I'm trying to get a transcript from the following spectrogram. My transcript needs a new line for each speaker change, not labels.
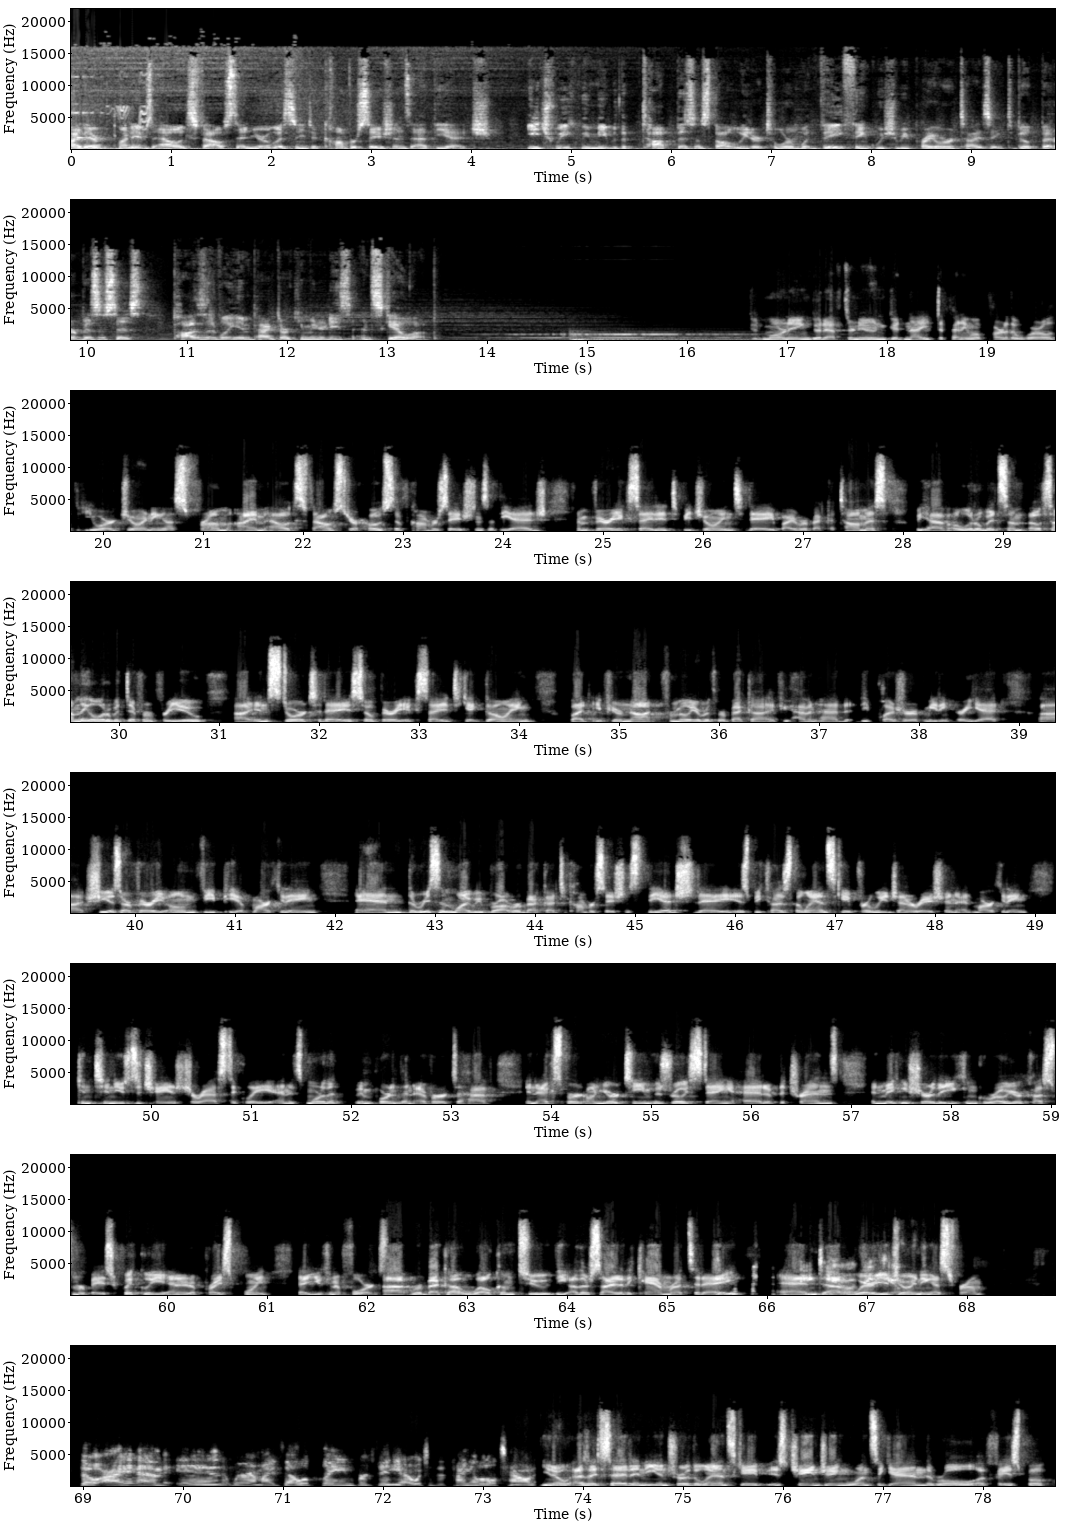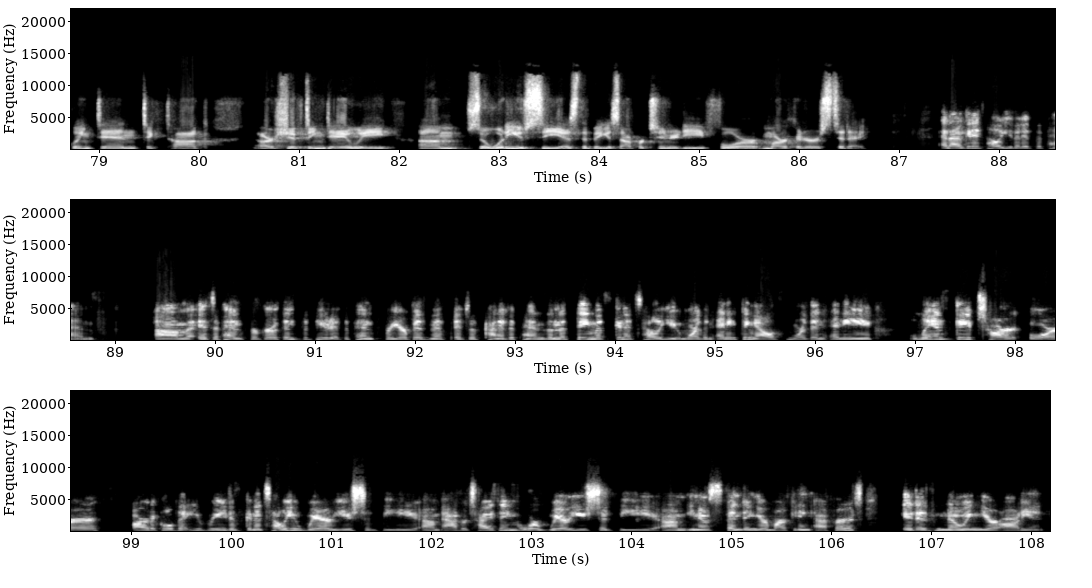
Hi there, my name is Alex Faust, and you're listening to Conversations at the Edge. Each week, we meet with a top business thought leader to learn what they think we should be prioritizing to build better businesses, positively impact our communities, and scale up. Good morning, good afternoon, good night, depending what part of the world you are joining us from. I am Alex Faust, your host of Conversations at the Edge. I'm very excited to be joined today by Rebecca Thomas. We have a little bit some oh, something a little bit different for you uh, in store today, so very excited to get going. But if you're not familiar with Rebecca, if you haven't had the pleasure of meeting her yet, uh, she is our very own VP of marketing. And the reason why we brought Rebecca to Conversations to the Edge today is because the landscape for lead generation and marketing continues to change drastically. And it's more than important than ever to have an expert on your team who's really staying ahead of the trends and making sure that you can grow your customer base quickly and at a price point that you can afford. Uh, Rebecca, welcome to the other side of the camera today. And uh, where Thank are you, you joining us from?
So I am in, where am I? Delaplane, Virginia, which is a tiny little town.
You know, as I said in the intro, the landscape is changing once again. The role of Facebook, LinkedIn, TikTok are shifting daily. Um, so, what do you see as the biggest opportunity for marketers today?
And I'm going to tell you that it depends. Um, it depends for Growth Institute. It depends for your business. It just kind of depends. And the thing that's going to tell you more than anything else, more than any landscape chart or article that you read is going to tell you where you should be um, advertising or where you should be, um, you know, spending your marketing effort. It is knowing your audience.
